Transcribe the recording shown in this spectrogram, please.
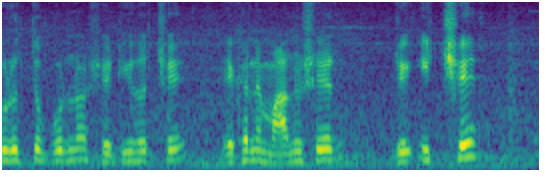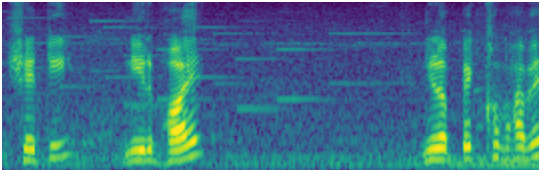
গুরুত্বপূর্ণ সেটি হচ্ছে এখানে মানুষের যে ইচ্ছে সেটি নির্ভয়, নিরপেক্ষভাবে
